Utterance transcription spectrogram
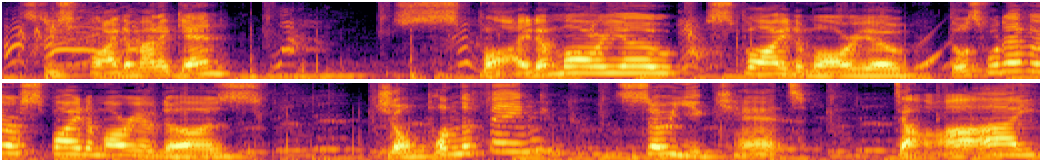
Let's do Spider-Man again. Spider Mario, Spider Mario, does whatever Spider Mario does. Jump on the thing, so you can't die.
